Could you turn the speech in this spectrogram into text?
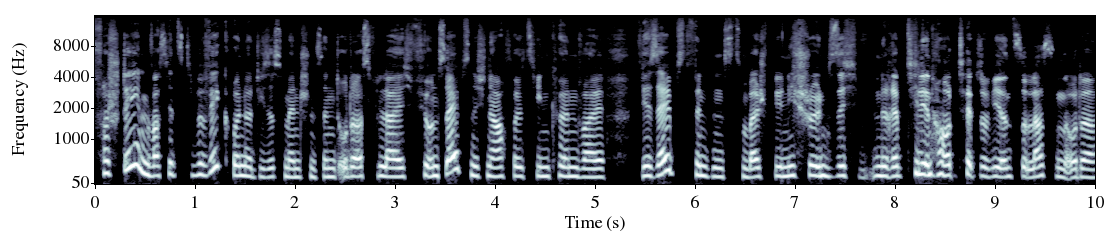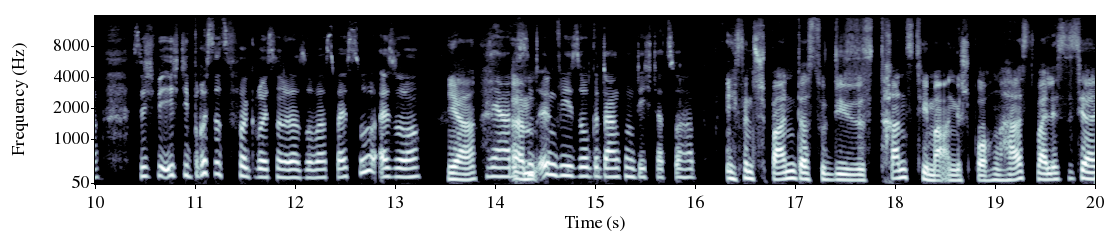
verstehen, was jetzt die Beweggründe dieses Menschen sind oder es vielleicht für uns selbst nicht nachvollziehen können, weil wir selbst finden es zum Beispiel nicht schön, sich eine Reptilienhaut tätowieren zu lassen oder sich wie ich die Brüste zu vergrößern oder sowas, weißt du? Also ja, ja das ähm, sind irgendwie so Gedanken, die ich dazu habe. Ich finde es spannend, dass du dieses Trans-Thema angesprochen hast, weil es ist ja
